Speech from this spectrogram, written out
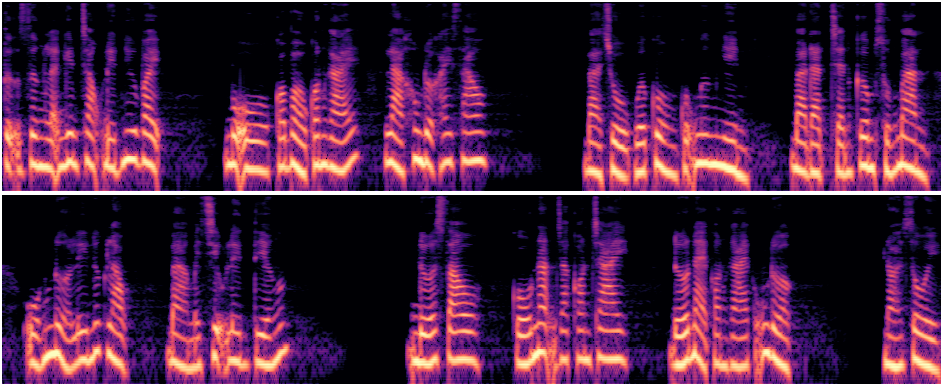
tự dưng lại nghiêm trọng đến như vậy? Bộ có bầu con gái là không được hay sao? Bà chủ cuối cùng cũng ngưng nhìn. Bà đặt chén cơm xuống bàn, uống nửa ly nước lọc, bà mới chịu lên tiếng. Đứa sau, cố nặn ra con trai, đứa này con gái cũng được. Nói rồi,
